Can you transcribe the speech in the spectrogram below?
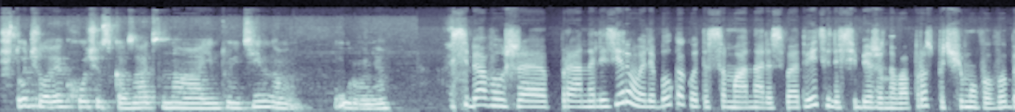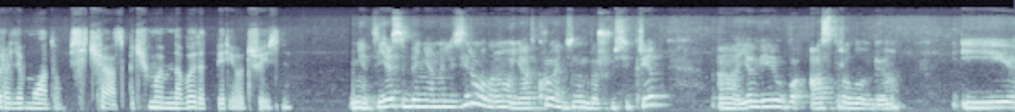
что человек хочет сказать на интуитивном уровне. Себя вы уже проанализировали? Был какой-то самоанализ? Вы ответили себе же на вопрос, почему вы выбрали моду сейчас? Почему именно в этот период жизни? Нет, я себя не анализировала, но я открою один небольшой секрет. А, я верю в астрологию. И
